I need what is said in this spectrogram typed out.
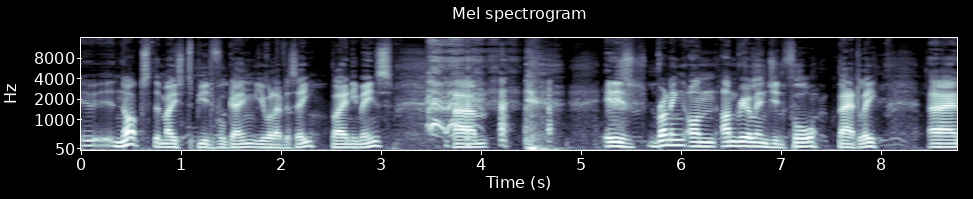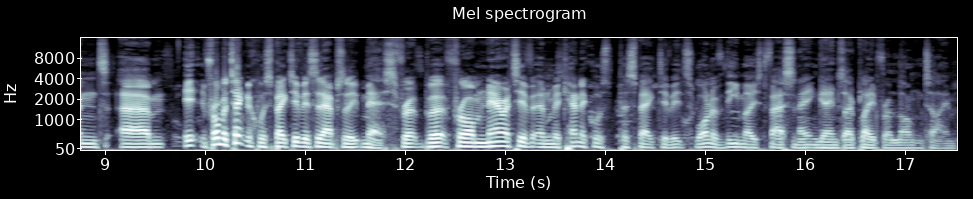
not the most beautiful game you will ever see by any means. Um, it is running on Unreal Engine 4 badly. And um, it, from a technical perspective, it's an absolute mess. For, but from narrative and mechanical perspective, it's one of the most fascinating games I've played for a long time.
